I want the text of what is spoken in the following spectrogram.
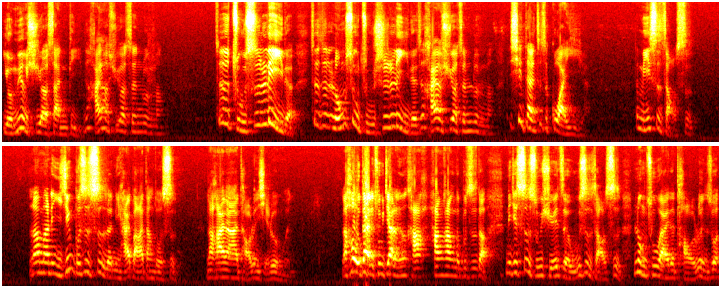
有没有需要三谛？那还要需要争论吗？这是祖师立的，这是龙树祖师立的，这还要需要争论吗？现在这是怪异啊，这没事找事。那么你已经不是事了，你还把它当做事，那还拿来讨论写论文。那后代的出家人哈憨憨的不知道，那些世俗学者无事找事弄出来的讨论说，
